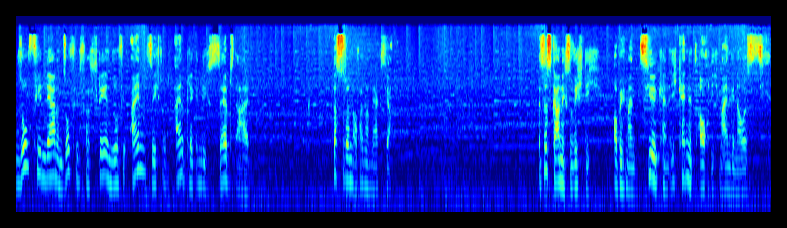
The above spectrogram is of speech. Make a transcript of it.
so viel lernen, so viel verstehen, so viel Einsicht und Einblick in dich selbst erhalten, dass du dann auf einmal merkst, ja, es ist gar nicht so wichtig, ob ich mein Ziel kenne. Ich kenne jetzt auch nicht mein genaues Ziel.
